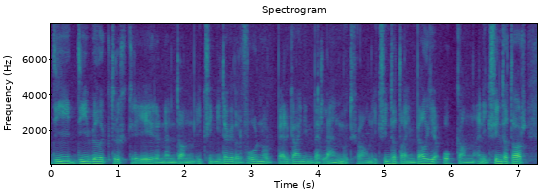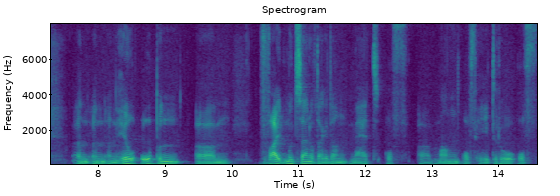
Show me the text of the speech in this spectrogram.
die, die wil ik terug creëren. En dan, ik vind niet dat je daarvoor naar Berghain in Berlijn moet gaan. Ik vind dat dat in België ook kan. En ik vind dat daar een, een, een heel open um, vibe moet zijn, of dat je dan meid of uh, man of hetero of,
